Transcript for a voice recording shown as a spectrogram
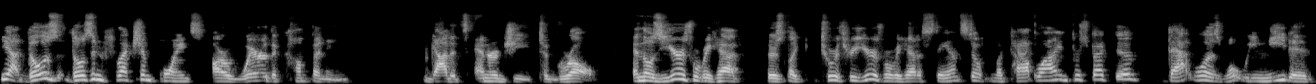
yeah those those inflection points are where the company got its energy to grow. And those years where we had, there's like two or three years where we had a standstill from a top line perspective. That was what we needed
